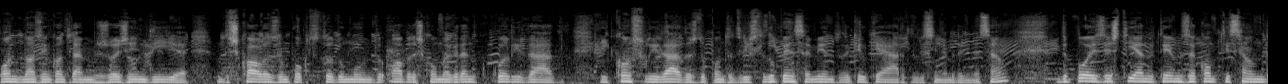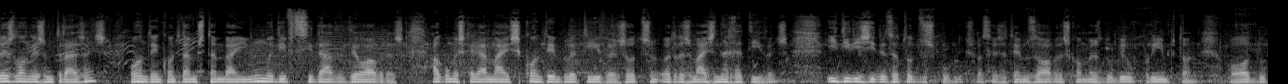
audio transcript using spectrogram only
onde nós encontramos hoje em dia, de escolas um pouco de todo o mundo, obras com uma grande qualidade e consolidadas do ponto de vista do pensamento daquilo que é a arte do cinema de animação. Depois, este ano, temos a competição das longas-metragens, onde encontramos também uma diversidade de obras, algumas, calhar, mais contemplativas, outros, outras mais narrativas, e dirigidas a todos os públicos, ou seja, temos obras como as do Bill Plimpton ou, do,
